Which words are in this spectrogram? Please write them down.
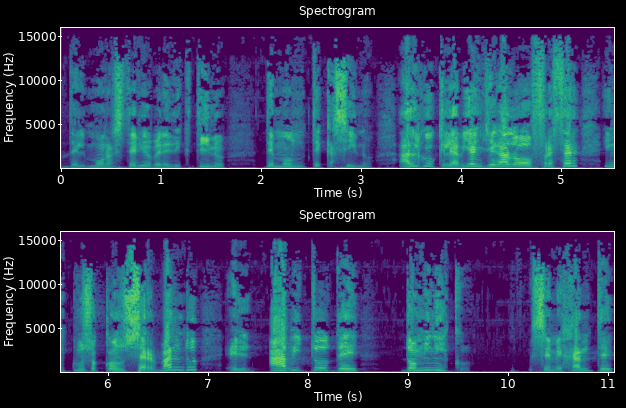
del monasterio benedictino de Montecassino, algo que le habían llegado a ofrecer incluso conservando el hábito de dominico. Semejante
